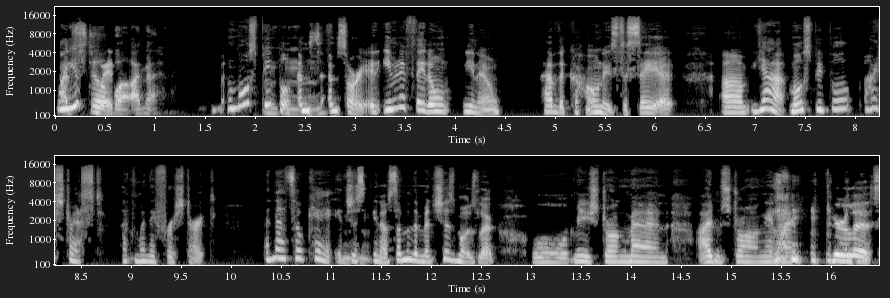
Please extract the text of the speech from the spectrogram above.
we're still well. I'm a. Most people. Mm-hmm. I'm. I'm sorry. And even if they don't, you know, have the cojones to say it, um, yeah, most people are stressed when they first start and that's okay. It's just, mm-hmm. you know, some of the machismo is like, oh, me strong man, I'm strong and I'm fearless.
